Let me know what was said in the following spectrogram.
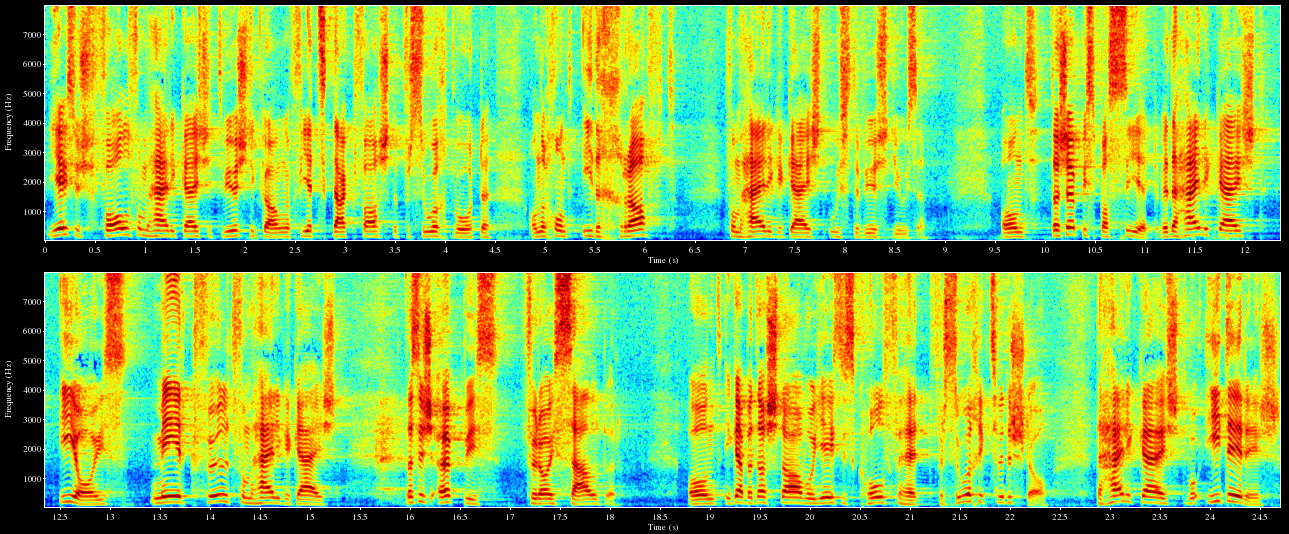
Jesus ist voll vom Heiligen Geist in die Wüste gegangen, 40 Tage gefastet, versucht worden und er kommt in der Kraft vom Heiligen Geist aus der Wüste raus. Und da ist etwas passiert. Wenn der Heilige Geist in uns, mehr gefüllt vom Heiligen Geist, das ist etwas für uns selber. Und ich glaube, das ist da, wo Jesus geholfen hat, Versuchung zu widerstehen. Der Heilige Geist, der in dir ist,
